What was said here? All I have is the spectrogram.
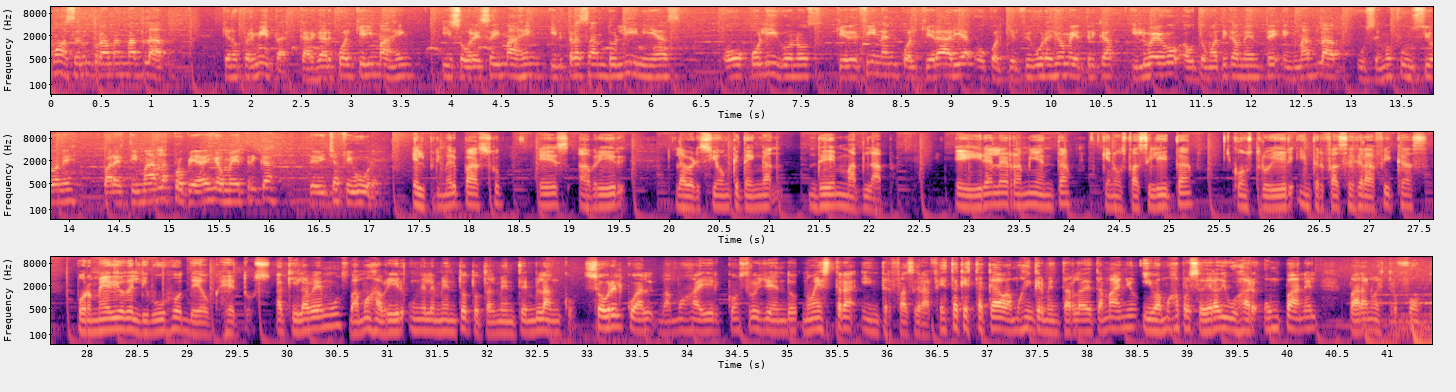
vamos a hacer un programa en MATLAB que nos permita cargar cualquier imagen y sobre esa imagen ir trazando líneas o polígonos que definan cualquier área o cualquier figura geométrica y luego automáticamente en MATLAB usemos funciones para estimar las propiedades geométricas de dicha figura. El primer paso es abrir la versión que tengan de MATLAB e ir a la herramienta que nos facilita construir interfaces gráficas por medio del dibujo de objetos. Aquí la vemos, vamos a abrir un elemento totalmente en blanco sobre el cual vamos a ir construyendo nuestra interfaz gráfica. Esta que está acá vamos a incrementarla de tamaño y vamos a proceder a dibujar un panel para nuestro fondo.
